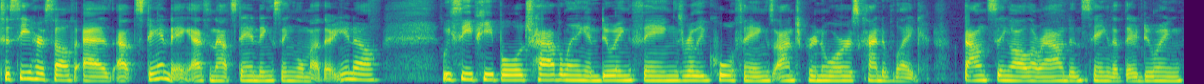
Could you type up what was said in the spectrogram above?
to see herself as outstanding, as an outstanding single mother, you know. We see people traveling and doing things, really cool things, entrepreneurs kind of like bouncing all around and saying that they're doing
